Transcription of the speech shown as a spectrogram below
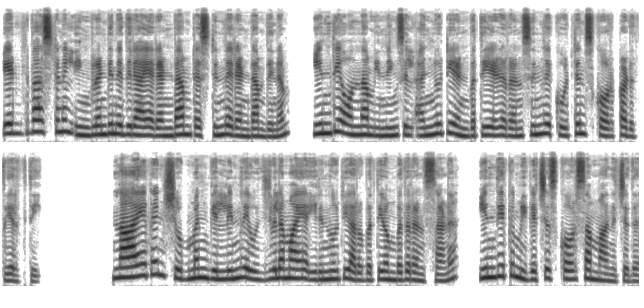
എഡ്വാസ്റ്റണിൽ ഇംഗ്ലണ്ടിനെതിരായ രണ്ടാം ടെസ്റ്റിന്റെ രണ്ടാം ദിനം ഇന്ത്യ ഒന്നാം ഇന്നിംഗ്സിൽ അഞ്ഞൂറ്റി എൺപത്തിയേഴ് റൺസിന്റെ കൂറ്റൻ സ്കോർ പടുത്തുയർത്തി. നായകൻ ശുഭ്മൻ ഗില്ലിന്റെ ഉജ്ജ്വലമായ ഇരുന്നൂറ്റി അറുപത്തിയൊമ്പത് റൺസാണ് ഇന്ത്യയ്ക്ക് മികച്ച സ്കോർ സമ്മാനിച്ചത്.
